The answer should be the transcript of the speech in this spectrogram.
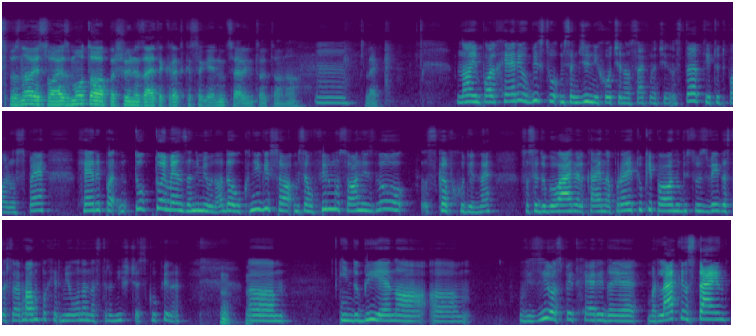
spoznal je svojo zmoto, prišel je nazaj takrat, ko se ga je nucal in to je to. No. Mm. Lej. No, in pol Harry v bistvu, mislim, Ginny hoče na vsak način ostati, tudi pol uspe. Harry pa, to, to je meni zanimivo, no, da v knjigi so, mislim, v filmu so oni zelo skrb hodili, ne? So se dogovarjali, kaj naprej, tukaj pa on v bistvu zve, da sta šla Ron pa Hermiona na stranišče skupine. Um, in dobi eno um, vizijo spet Harry, da je Marlakenstein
